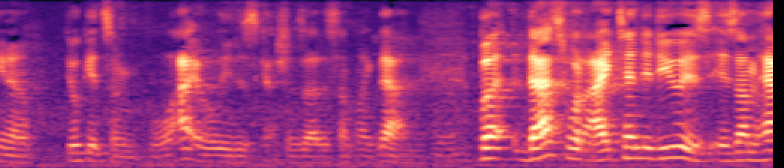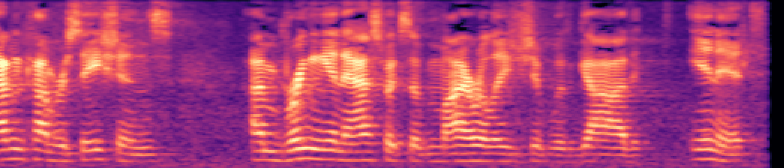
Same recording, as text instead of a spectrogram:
you know, you'll get some lively discussions out of something like that. Mm-hmm. But that's what I tend to do is, is I'm having conversations, I'm bringing in aspects of my relationship with God in it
